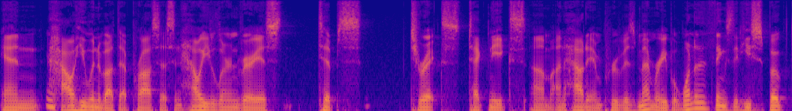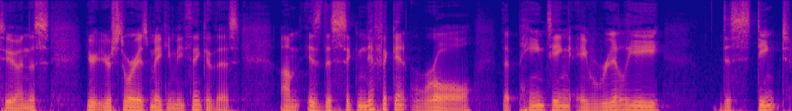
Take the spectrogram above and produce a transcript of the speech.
and mm-hmm. how he went about that process and how he learned various tips tricks, techniques um, on how to improve his memory. But one of the things that he spoke to, and this your, your story is making me think of this, um, is the significant role that painting a really distinct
